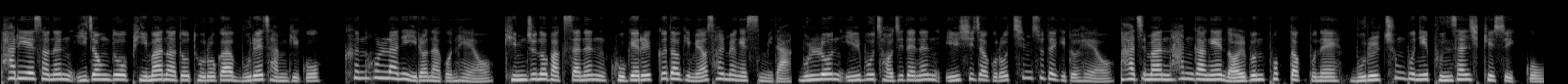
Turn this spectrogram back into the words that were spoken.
파리에서는 이 정도 비만 와도 도로가 물에 잠기고 큰 혼란이 일어나곤 해요. 김준호 박사는 고개를 끄덕이며 설명했습니다. 물론 일부 저지대는 일시적으로 침수되기도 해요. 하지만 한강의 넓은 폭 덕분에 물을 충분히 분산시킬 수 있고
